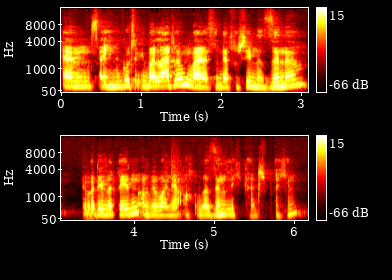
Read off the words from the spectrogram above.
Ähm, ist eigentlich eine gute Überleitung, weil es sind ja verschiedene Sinne, über die wir reden und wir wollen ja auch über Sinnlichkeit sprechen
